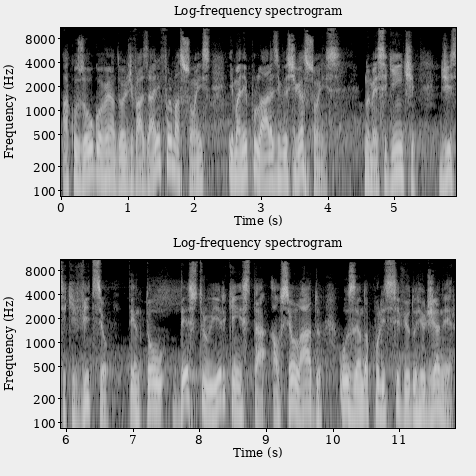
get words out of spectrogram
acusou o governador de vazar informações e manipular as investigações. No mês seguinte, disse que Witzel tentou destruir quem está ao seu lado usando a Polícia Civil do Rio de Janeiro.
